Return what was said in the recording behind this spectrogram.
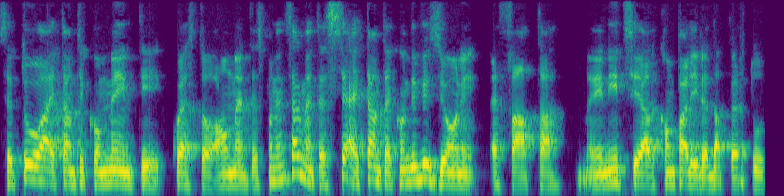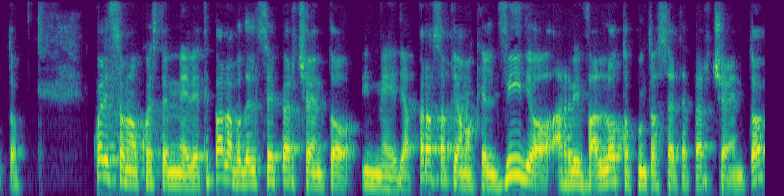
Se tu hai tanti commenti, questo aumenta esponenzialmente, se hai tante condivisioni è fatta, inizia a comparire dappertutto. Quali sono queste medie? Ti parlavo del 6% in media, però sappiamo che il video arriva all'8.7%,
